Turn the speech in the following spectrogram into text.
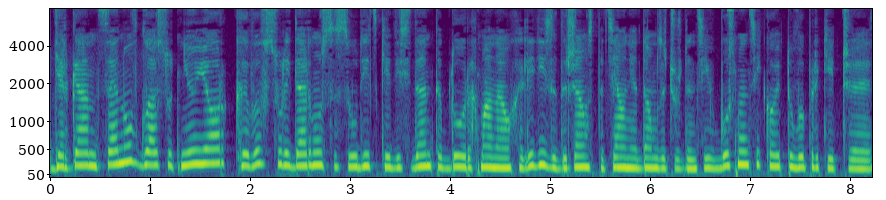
Герган Ценов, глас от Нью Йорк, в солидарност с саудитския дисидент Абдул Рахман Ал-Халиди, задържан в специалния дом за чужденци в Бусманци, който въпреки, че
